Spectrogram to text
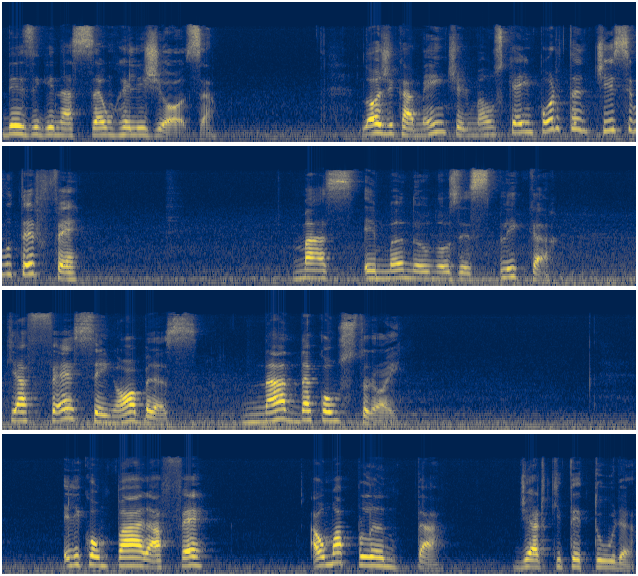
designação religiosa. Logicamente, irmãos, que é importantíssimo ter fé. Mas Emmanuel nos explica que a fé sem obras nada constrói. Ele compara a fé a uma planta de arquitetura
